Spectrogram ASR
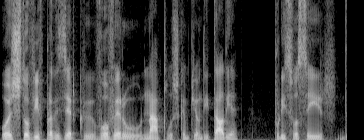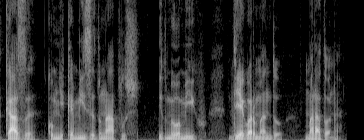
Hoje estou vivo para dizer que vou ver o Nápoles campeão de Itália, por isso vou sair de casa com a minha camisa do Nápoles e do meu amigo Diego Armando Maradona.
